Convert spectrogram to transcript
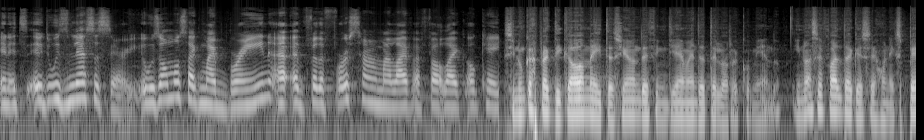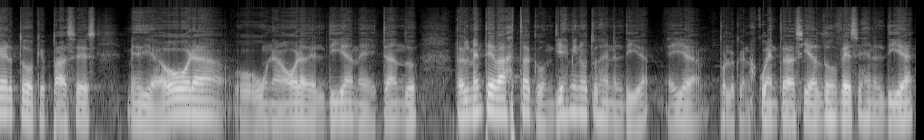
and it's, it was necessary. It was almost like my brain, uh, uh, for the first time in my life, I felt like, okay. Si nunca has practicado meditación, definitivamente te lo recomiendo. Y no hace falta que seas un experto o que pases media hora o una hora del día meditando. Realmente basta con 10 minutos en el día. Ella, por lo que nos cuenta, hacía dos veces en el día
